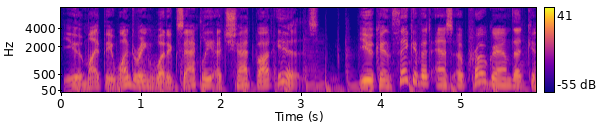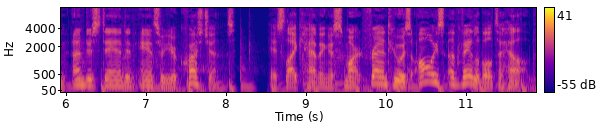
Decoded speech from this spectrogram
You might be wondering what exactly a chatbot is. You can think of it as a program that can understand and answer your questions. It's like having a smart friend who is always available to help.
